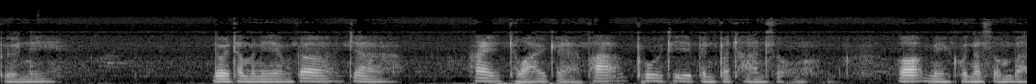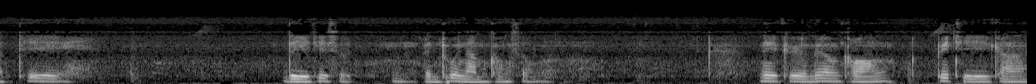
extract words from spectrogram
ผืนนี้ โดยธรรมเนียมก็จะให้ถวายแก่พระผู้ที่เป็นประธานสงฆ์เพราะมีคุณสมบัติที่ดีที่สุดเป็นผู้นำของสงฆ์นี่คือเรื่องของพิธีการ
